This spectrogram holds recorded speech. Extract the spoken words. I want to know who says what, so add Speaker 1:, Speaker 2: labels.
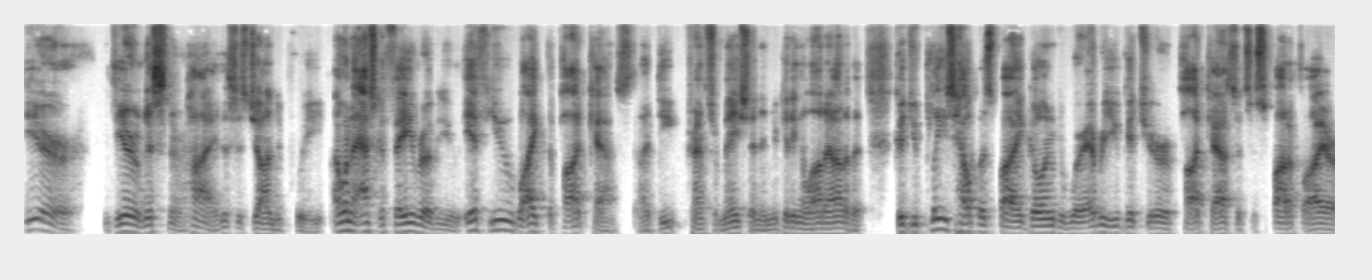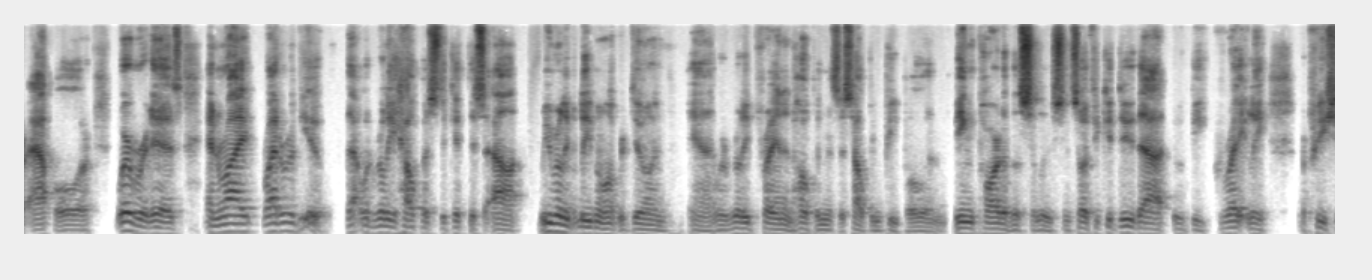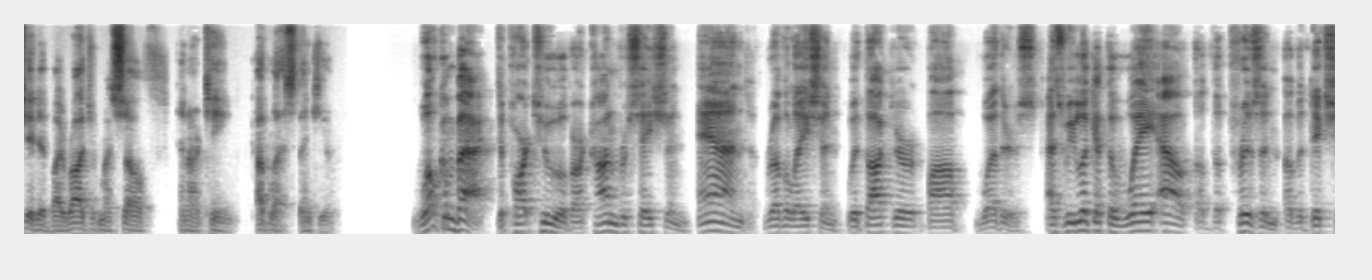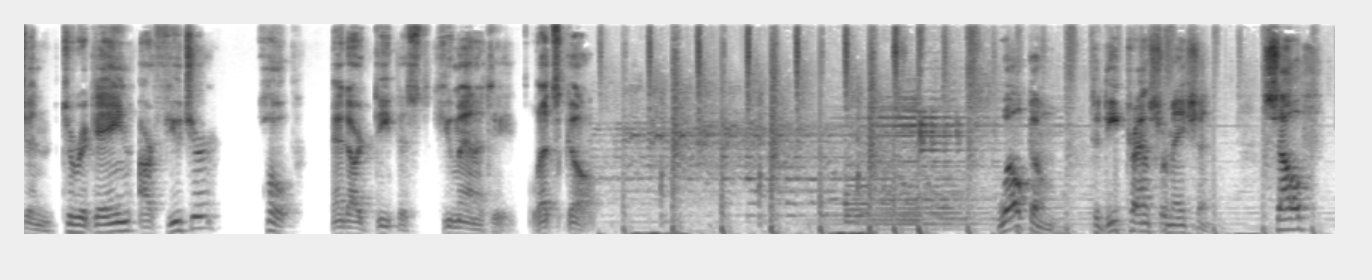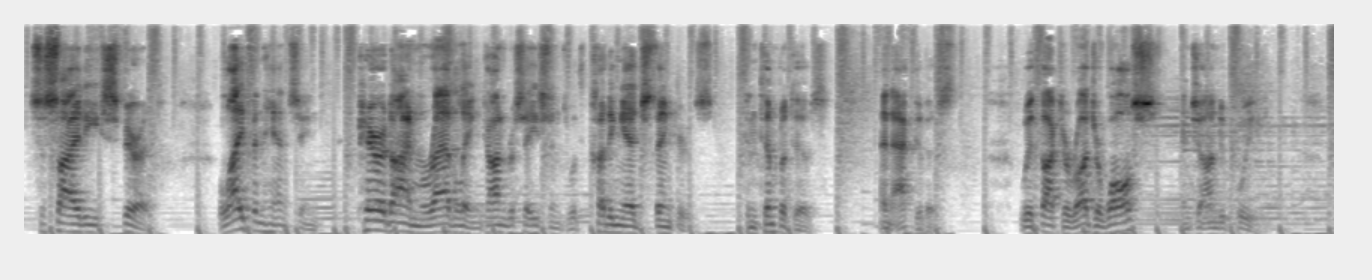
Speaker 1: Dear, dear listener, hi, this is John Dupuy. I want to ask a favor of you. If you like the podcast, A Deep Transformation, and you're getting a lot out of it, could you please help us by going to wherever you get your podcast? It's a Spotify or Apple or wherever it is, and write write a review. That would really help us to get this out. We really believe in what we're doing, and we're really praying and hoping this is helping people and being part of the solution. So if you could do that, it would be greatly appreciated by Roger, myself, and our team. God bless. Thank you. Welcome back to part two of our conversation and revelation with Dr. Bob Weathers as we look at the way out of the prison of addiction to regain our future, hope, and our deepest humanity. Let's go. Welcome to Deep Transformation, Self, Society, Spirit, life enhancing, paradigm rattling conversations with cutting edge thinkers contemplatives, and activists with Dr. Roger Walsh and John Dupuy.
